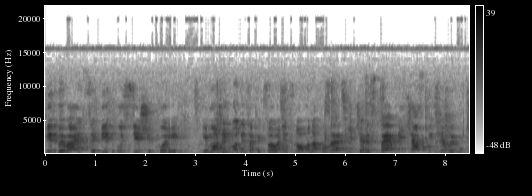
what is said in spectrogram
відбиваються від густіших порід і можуть бути зафіксовані знову на поверхні через певний час після вибуху.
